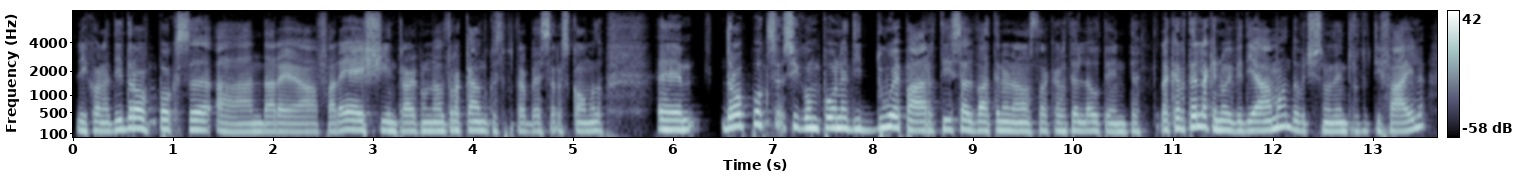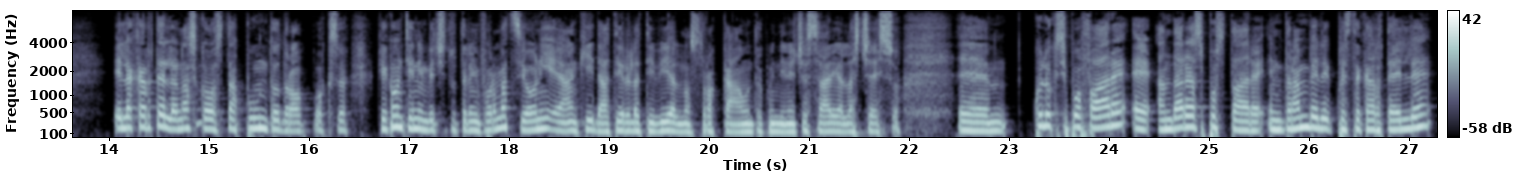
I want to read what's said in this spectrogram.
l'icona di Dropbox, a andare a fare hash, entrare con un altro account, questo potrebbe essere scomodo. Eh, Dropbox si compone di due parti salvate nella nostra cartella utente. La cartella che noi vediamo, dove ci sono dentro tutti i file, e la cartella nascosta .dropbox che contiene invece tutte le informazioni e anche i dati relativi al nostro account, quindi necessari all'accesso. Eh, quello che si può fare è andare a spostare entrambe le, queste cartelle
